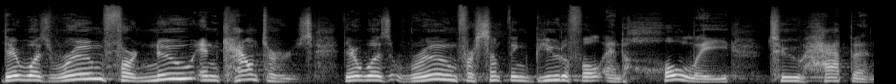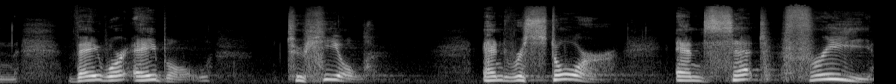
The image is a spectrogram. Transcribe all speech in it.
There was room for new encounters. There was room for something beautiful and holy to happen. They were able to heal and restore and set free.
